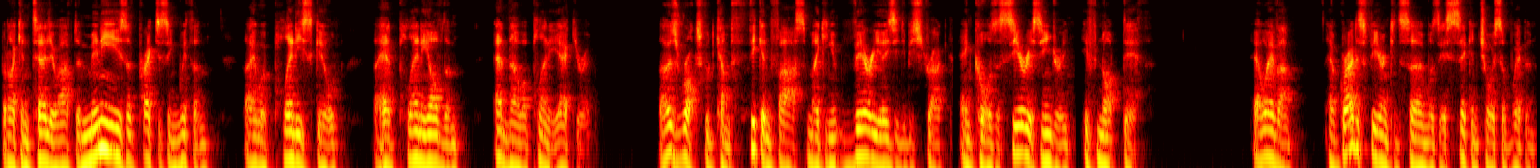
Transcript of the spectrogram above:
but I can tell you after many years of practicing with them, they were plenty skilled, they had plenty of them, and they were plenty accurate those rocks would come thick and fast, making it very easy to be struck and cause a serious injury, if not death. However, our greatest fear and concern was their second choice of weapon.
